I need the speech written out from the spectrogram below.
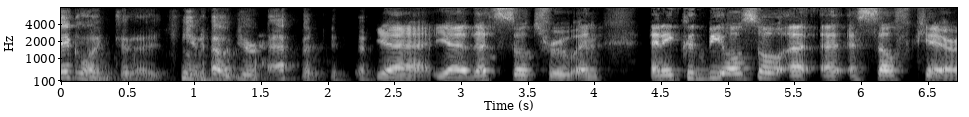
giggling today. You know, you're happy. yeah yeah that's so true and and it could be also a, a, a self-care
